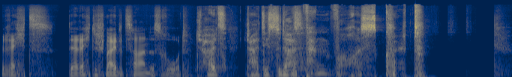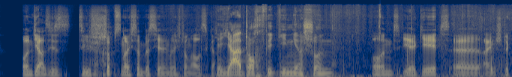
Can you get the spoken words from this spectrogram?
rechts. Der rechte Schneidezahn ist rot. Charles, Charles, siehst du das? Kult. Und ja, sie, sie schubsen euch so ein bisschen in Richtung Ausgang. Ja, ja, doch, wir gehen ja schon. Und ihr geht äh, ein Stück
